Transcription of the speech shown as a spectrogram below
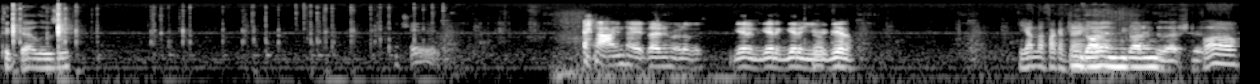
Take that, loser. Okay. Ironhide right in front of us. Get him, get him, get him, you get him. You got in the fucking He got in. He got into that shit. Hello?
